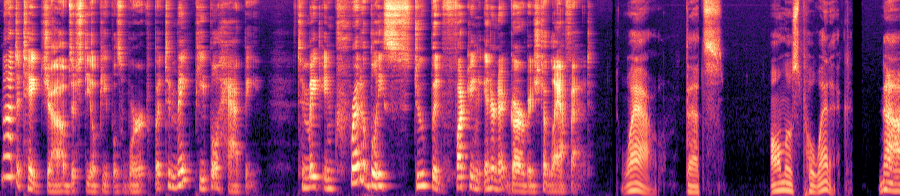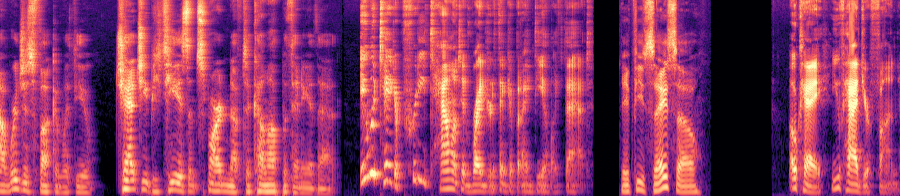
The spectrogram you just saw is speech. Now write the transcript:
Not to take jobs or steal people's work, but to make people happy. To make incredibly stupid fucking internet garbage to laugh at. Wow, that's almost poetic. Nah, we're just fucking with you. ChatGPT isn't smart enough to come up with any of that. It would take a pretty talented writer to think of an idea like that. If you say so. Okay, you've had your fun.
